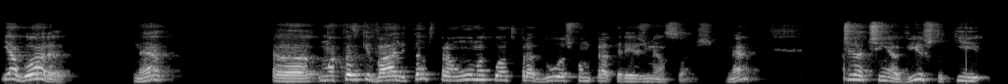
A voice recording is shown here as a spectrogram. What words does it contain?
E agora, né, uma coisa que vale tanto para uma quanto para duas, como para três dimensões. Né? A gente já tinha visto que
